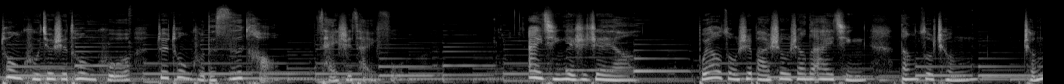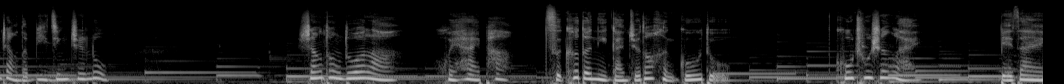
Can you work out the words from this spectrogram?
痛苦就是痛苦，对痛苦的思考才是财富。爱情也是这样，不要总是把受伤的爱情当做成成长的必经之路。伤痛多了会害怕，此刻的你感觉到很孤独，哭出声来，别再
